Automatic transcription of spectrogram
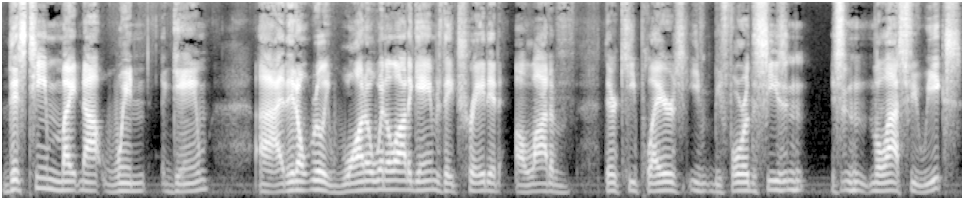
This team might not win a game. Uh, they don't really want to win a lot of games. They traded a lot of their key players even before the season, just in the last few weeks.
